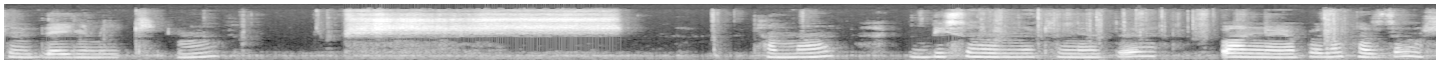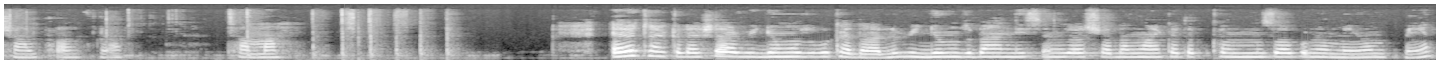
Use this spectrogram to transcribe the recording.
Şimdi de elimi yıkayayım. Tamam. Bir sonrakine de banyo yapalım. Hazır mı şampuan falan? Tamam. Evet arkadaşlar videomuz bu kadardı. Videomuzu beğendiyseniz aşağıdan like atıp kanalımıza abone olmayı unutmayın.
